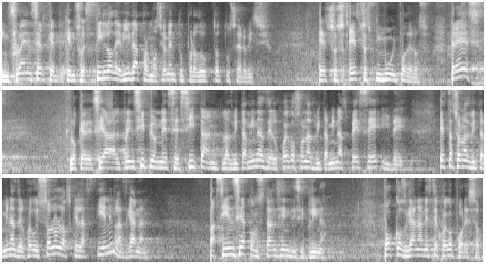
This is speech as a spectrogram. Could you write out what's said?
Influencers que, en su estilo de vida promocionen tu producto, tu servicio. Eso es, esto es muy poderoso. Tres, lo que decía al principio, necesitan, las vitaminas del juego son las vitaminas P, C y D. Estas son las vitaminas del juego y solo los que las tienen las ganan. Paciencia, constancia y disciplina. Pocos ganan este juego por eso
